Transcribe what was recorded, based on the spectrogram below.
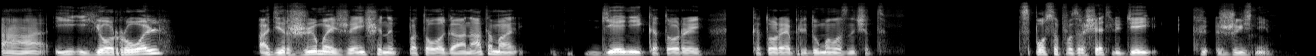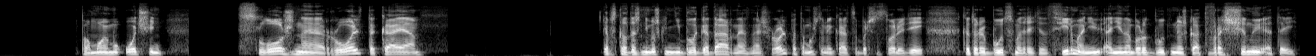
А, и ее роль одержимой женщины-патолога-анатома, гений, который, которая придумала, значит, способ возвращать людей к жизни. По-моему, очень сложная роль, такая я бы сказал, даже немножко неблагодарная, знаешь, роль, потому что, мне кажется, большинство людей, которые будут смотреть этот фильм, они, они наоборот, будут немножко отвращены этой,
